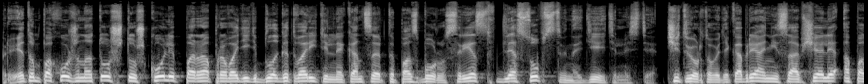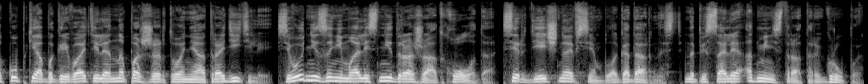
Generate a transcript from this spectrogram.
При этом похоже на то, что школе пора проводить благотворительные концерты по сбору средств для собственной деятельности. 4 декабря они сообщали о покупке обогревателя на пожертвования от родителей. Сегодня занимались не дрожа от холода. Сердечная всем благодарность, написали администраторы группы.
